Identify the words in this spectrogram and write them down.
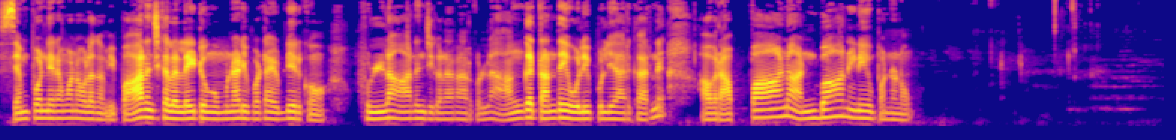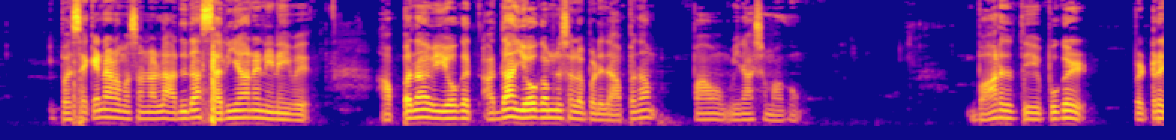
செம்பொன் நிறமான உலகம். இப்போ ஆரஞ்சு கலர் லைட் உங்கள் முன்னாடி போட்டால் எப்படி இருக்கும்? ஃபுல்லாக ஆரஞ்சு கலராக இருக்கும்ல. அங்கே தந்தை ஒளி புள்ளியாக இருக்காருன்னு அவர் அப்பான்னு அன்பாக நினைவு பண்ணணும். இப்போ செகண்டாக நம்ம சொன்னால அதுதான் சரியான நினைவு. அப்போ தான் யோக அதுதான் யோகம்னு சொல்லப்படுது. அப்போ தான் பாவம் விநாசமாகும். பாரதத்தை புகழ் பெற்ற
